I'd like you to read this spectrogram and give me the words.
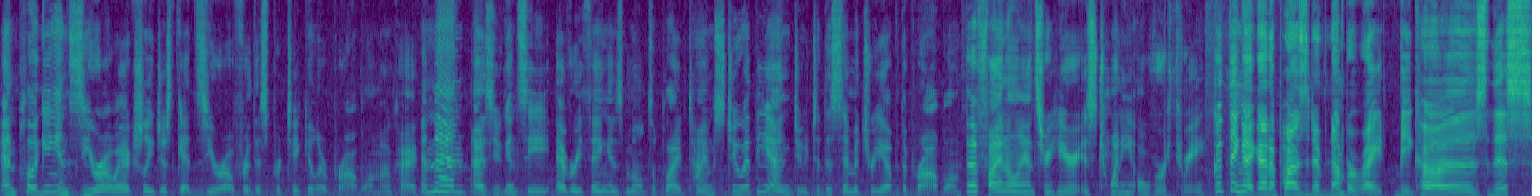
and plugging in zero, I actually just get zero for this particular problem, okay? And then, as you can see, everything is multiplied times two at the end due to the symmetry of the problem. The final answer here is 20 over 3. Good thing I got a positive number, right? Because this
